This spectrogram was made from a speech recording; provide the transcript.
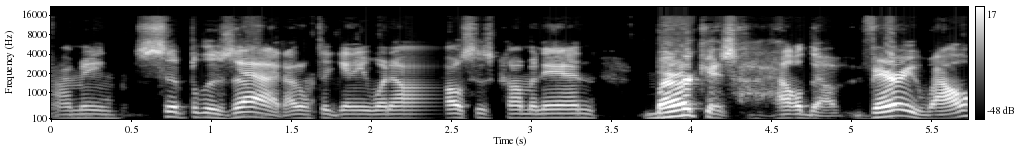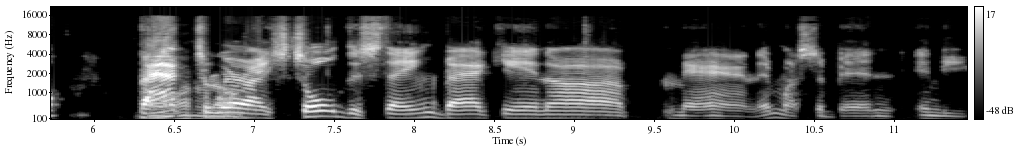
I mean, simple as that. I don't think anyone else is coming in. Merck has held up very well. Oh, back oh, to where I sold this thing back in uh man, it must have been in the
